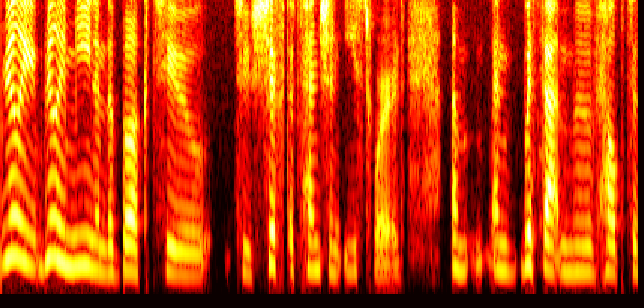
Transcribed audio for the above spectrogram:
really really mean in the book to to shift attention eastward. Um, and with that move, helped to,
